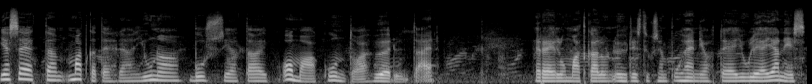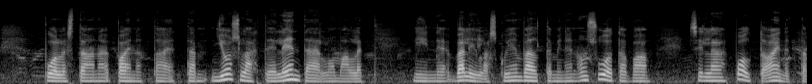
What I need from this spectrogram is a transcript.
ja se, että matka tehdään junaa, bussia tai omaa kuntoa hyödyntäen. Reilumatkailun yhdistyksen puheenjohtaja Julia Janis puolestaan painottaa, että jos lähtee lentää lomalle, niin välilaskujen välttäminen on suotavaa, sillä polttoainetta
